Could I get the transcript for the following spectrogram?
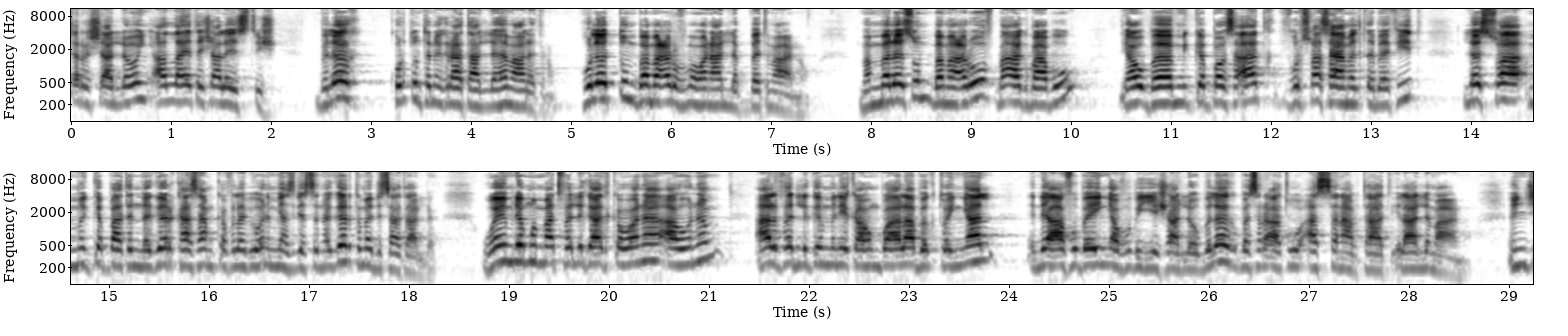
ጨርሻለሁኝ አላህ የተሻለ ይስጥሽ ብለህ ቁርጡን ትነግራታለህ ማለት ነው ሁለቱም በማዕሩፍ መሆን አለበት ማለት ነው። መመለሱም በማዕሩፍ በአግባቡ ያው በሚገባው ሰዓት ፉርሷ ሳያመልጥህ በፊት ለእሷ የሚገባትን ነገር ካሳም ከፍለ ቢሆን የሚያስደስት ነገር ትመልሳታለህ። ወይም ደግሞ የማትፈልጋት ከሆነ አሁንም አልፈልግም እኔ ካሁን በኋላ በቅቶኛል አፉ በይኝ አፉ ብዬሻለሁ ብለህ በስርአቱ አሰናብታት ይላል ማለት ነው። እንጂ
